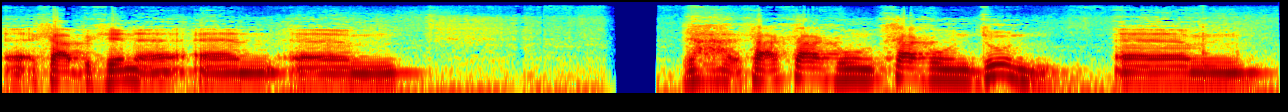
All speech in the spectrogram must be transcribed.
Eh, ga beginnen en um, ja, ga, ga, gewoon, ga gewoon doen. Um,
